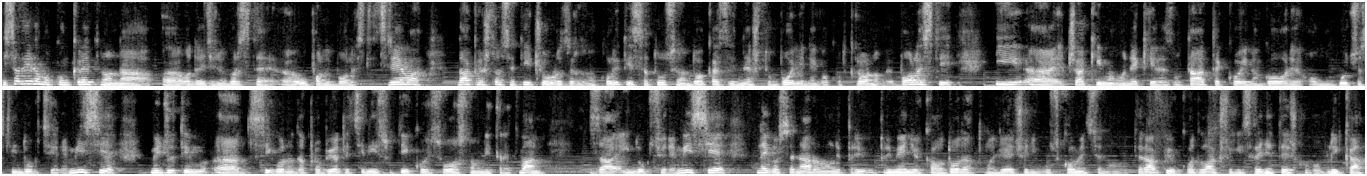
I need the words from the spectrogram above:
I sad idemo konkretno na e, određene vrste e, upali bolesti crijeva. Dakle, što se tiče ulozeroznog kolitisa, tu su nam dokazi nešto bolji nego kod kronove bolesti i e, čak imamo neke rezultate koji nam govore o mogućnosti indukcije remisije. Međutim, sigurno da probiotici nisu ti koji su osnovni tretman za indukciju remisije, nego se naravno oni primjenjuju kao dodatno liječenje uz konvencionalnu terapiju kod lakšeg i srednje teškog oblika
